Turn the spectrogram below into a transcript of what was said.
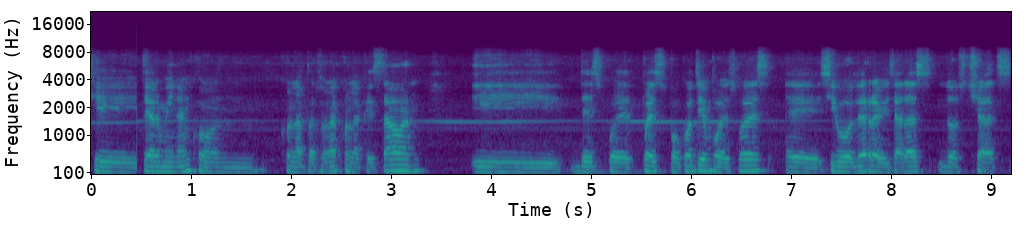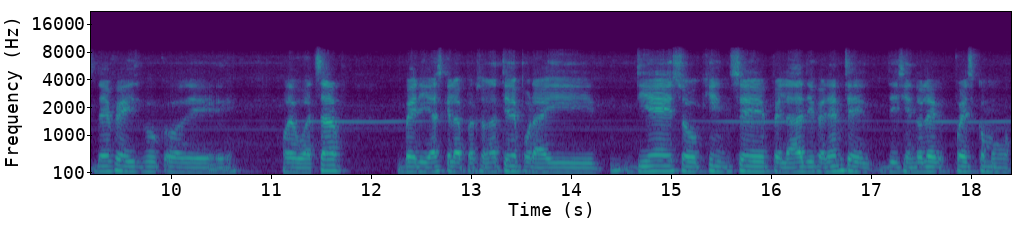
que terminan con, con la persona con la que estaban y después, pues poco tiempo después, eh, si vos le revisaras los chats de Facebook o de, o de WhatsApp, verías que la persona tiene por ahí 10 o 15 peladas diferentes diciéndole pues como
